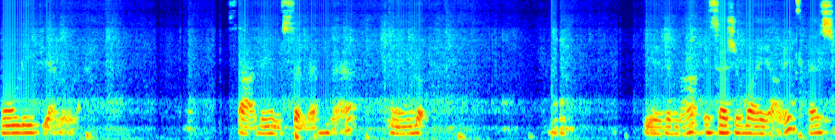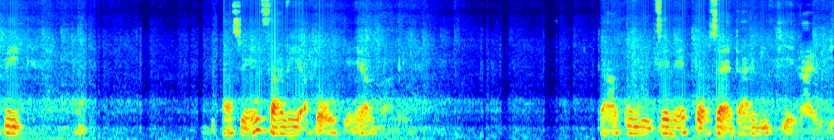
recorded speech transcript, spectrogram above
ဘိုးလေးပြန်လို့လိုက်စာလေးကိုဆက်လက်မှတ်ဘိုးလို့ဒီဒီမှာ insertion point ရရင် space ဒါဆိုရင်စာလေးအပေါ်ပြန်ရောက်ပါလိမ့်မယ်ဒါအခုလိုကျင်းတဲ့ပုံစံအတိုင်းလေးပြင်လိုက်လို့ရမယ်နော်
